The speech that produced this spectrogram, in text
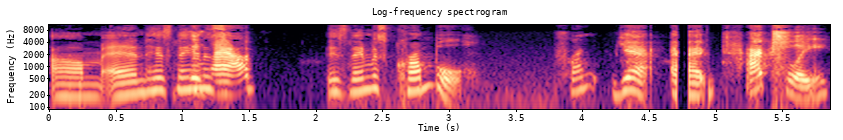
Um, and his name His is ab his name is Crumble. from yeah. I, actually,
